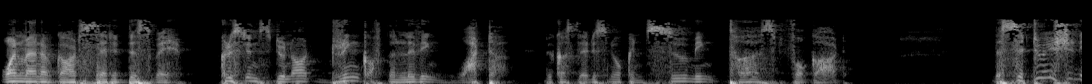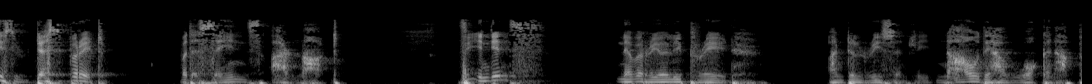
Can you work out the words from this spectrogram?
One man of God said it this way. Christians do not drink of the living water because there is no consuming thirst for God. The situation is desperate, but the saints are not. See, Indians never really prayed until recently. Now they have woken up.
